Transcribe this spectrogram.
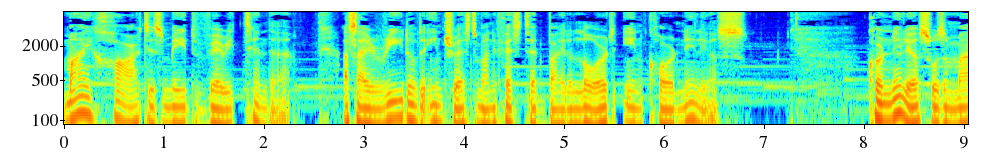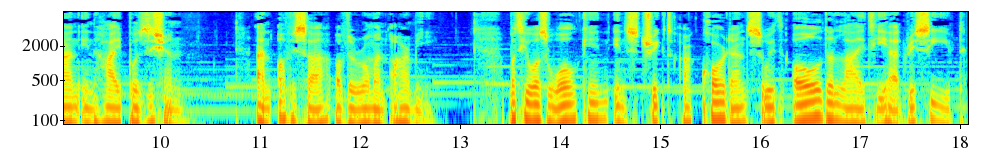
My heart is made very tender as I read of the interest manifested by the Lord in Cornelius. Cornelius was a man in high position, an officer of the Roman army, but he was walking in strict accordance with all the light he had received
